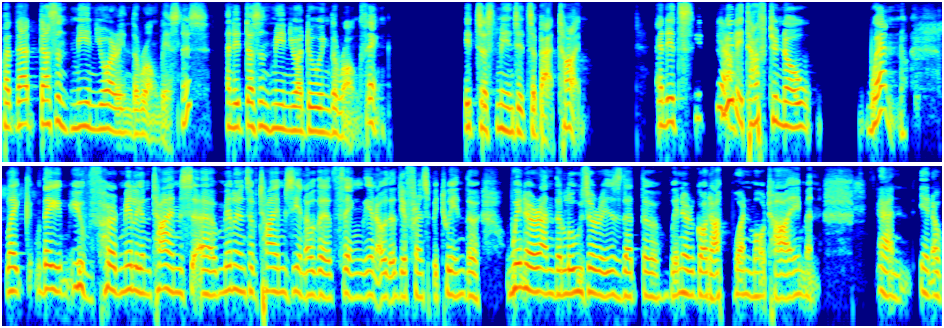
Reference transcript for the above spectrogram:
But that doesn't mean you are in the wrong business and it doesn't mean you are doing the wrong thing. It just means it's a bad time. And it's yeah. really tough to know when like they you've heard million times uh, millions of times you know the thing you know the difference between the winner and the loser is that the winner got up one more time and and you know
